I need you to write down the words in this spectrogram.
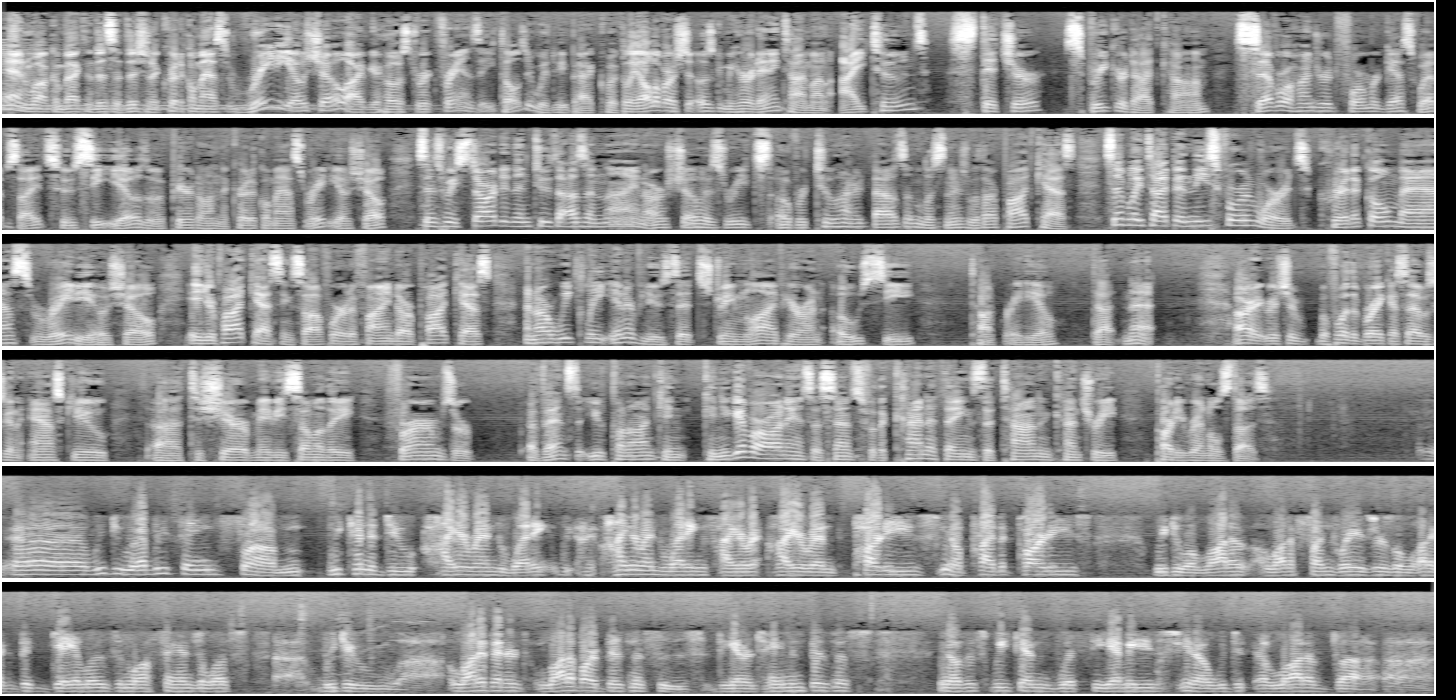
And welcome back to this edition of Critical Mass Radio Show. I'm your host, Rick Franzi. Told you we'd be back quickly. All of our shows can be heard anytime on iTunes, Stitcher, Spreaker.com, several hundred former guest websites whose CEOs have appeared on the Critical Mass Radio Show. Since we started in 2009, our show has reached over 200,000 listeners with our podcast. Simply type in these four words, Critical Mass Radio Show, in your podcasting software to find our podcast and our weekly interviews that stream live here on OC Talk Radio net. All right, Richard, before the break, I said I was going to ask you uh, to share maybe some of the firms or events that you've put on. Can, can you give our audience a sense for the kind of things that Town and Country Party Rentals does? Uh, we do everything from we tend to do higher end wedding, higher end weddings, higher higher end parties, you know, private parties. We do a lot of a lot of fundraisers, a lot of big galas in Los Angeles. Uh, we do uh, a lot of enter- a lot of our businesses, the entertainment business. You know, this weekend with the Emmys, you know, we did a lot of uh, uh,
